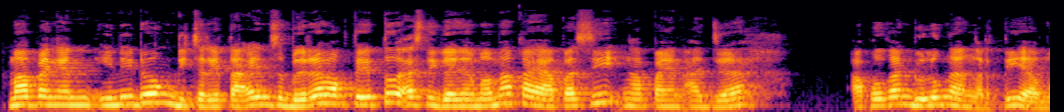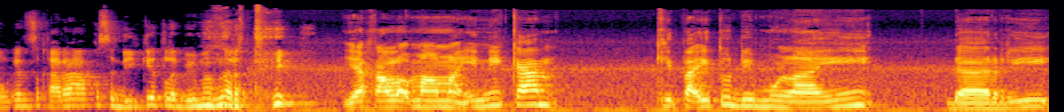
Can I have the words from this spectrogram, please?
Ma pengen ini dong diceritain sebenarnya waktu itu S3-nya Mama kayak apa sih? Ngapain aja? Aku kan dulu nggak ngerti ya, mungkin sekarang aku sedikit lebih mengerti. Ya kalau Mama ini kan kita itu dimulai dari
